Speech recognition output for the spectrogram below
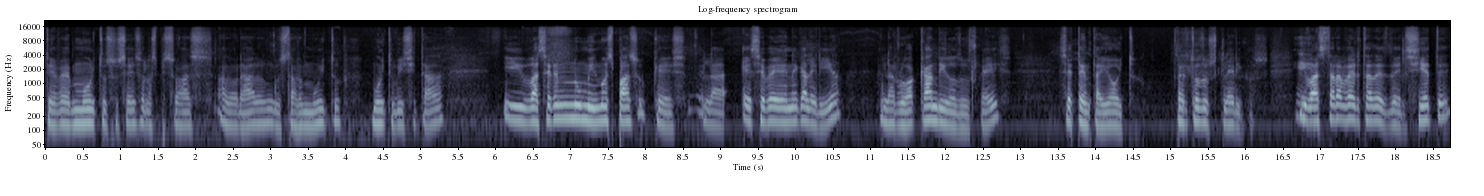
Teve muito sucesso, as pessoas adoraram, gostaram muito, muito visitada. Y va a ser en un mismo espacio, que es la SBN Galería, en la Rua Cándido dos Reis, 78, perto dos Clérigos. É. Y va a estar abierta desde el 7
